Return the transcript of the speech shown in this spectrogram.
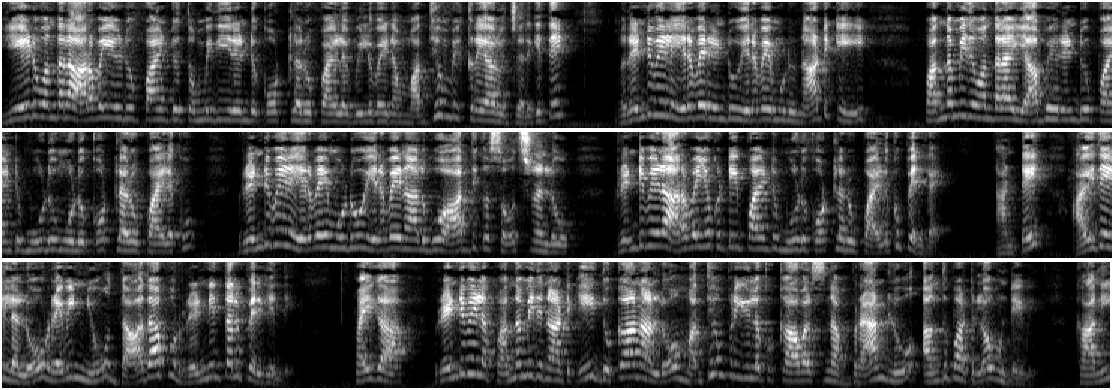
ఏడు వందల అరవై ఏడు పాయింట్ తొమ్మిది రెండు కోట్ల రూపాయల విలువైన మద్యం విక్రయాలు జరిగితే రెండు వేల ఇరవై రెండు ఇరవై మూడు నాటికి పంతొమ్మిది వందల యాభై రెండు పాయింట్ మూడు మూడు కోట్ల రూపాయలకు రెండు వేల ఇరవై మూడు ఇరవై నాలుగు ఆర్థిక సంవత్సరంలో రెండు వేల అరవై ఒకటి పాయింట్ మూడు కోట్ల రూపాయలకు పెరిగాయి. అంటే ఐదేళ్ళలో రెవెన్యూ దాదాపు రెండింతలు పెరిగింది. పైగా రెండు వేల పంతొమ్మిది నాటికి దుకాణాల్లో మద్యం ప్రియులకు కావలసిన బ్రాండ్లు అందుబాటులో ఉండేవి. కానీ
